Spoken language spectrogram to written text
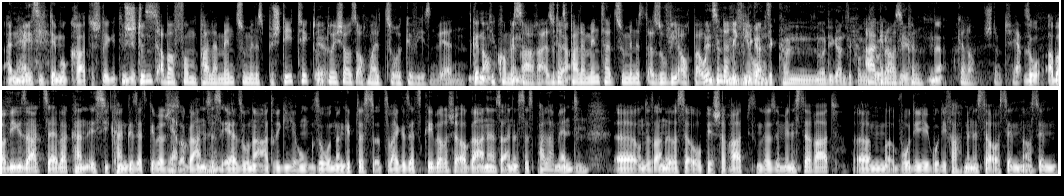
ein mäßig demokratisch legitimiertes. Bestimmt aber vom Parlament zumindest bestätigt und ja. durchaus auch mal zurückgewiesen werden. Genau. Die Kommissare. Genau. Also das ja. Parlament hat zumindest, also so wie auch bei uns ja, in der Regierung. Die ganze, können nur die ganze Kommission. Ah, genau, ablehnen. sie können. Genau, stimmt. Ja. So, aber wie gesagt, selber kann, ist sie kein gesetzgeberisches Organ, es mhm. ist eher so eine Art Regierung. So, und dann gibt es zwei gesetzgeberische Organe. Das eine ist das Parlament mhm. äh, und das andere ist der Europäische Rat bzw. der Ministerrat, ähm, wo, die, wo die Fachminister aus den, aus den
